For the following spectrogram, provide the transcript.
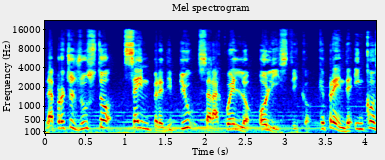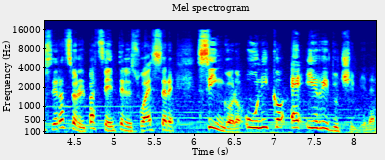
l'approccio giusto sempre di più sarà quello olistico, che prende in considerazione il paziente nel suo essere singolo, unico e irriducibile.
